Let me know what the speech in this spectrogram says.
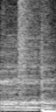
move.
